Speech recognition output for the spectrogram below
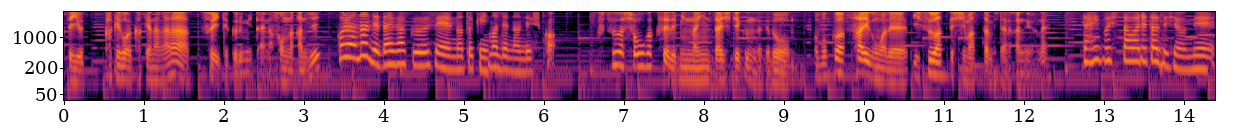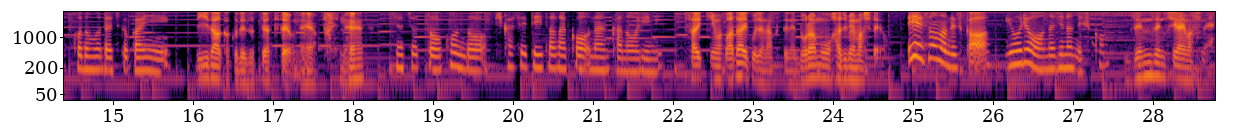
っていう掛け声かけながらついてくるみたいなそんな感じ？これはなんで大学生の時までなんですか？普通は小学生でみんな引退していくんだけど僕は最後まで居座ってしまったみたいな感じがね。だいぶ慕われたでしょうね子供たちとかに。リーダー格でずっとやってたよねやっぱりね。じゃあちょっと今度聞かせていただこうなんかの折に最近は和太鼓じゃなくてねドラムを始めましたよ。えそうなんですか？容量は同じなんですか？全然違いますね。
